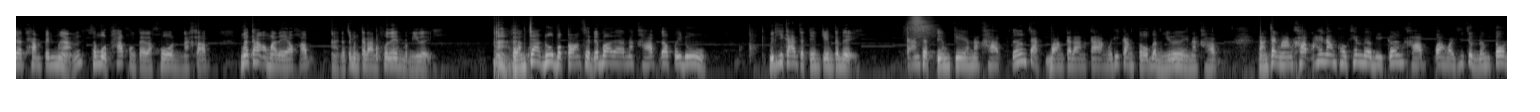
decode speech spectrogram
จะทำเป็นเหมือนสมุดภาพของแต่ละคนนะครับ เมื่อกางออกมาแล้วครับอ่าก็จะเป็นกระดานผู้เล่นแบบนี้เลยอ่าหลังจากดูอุปกรณ์เสร็จเรียบร้อยแล้วนะครับ เราไปดูวิธีการจัดเตรียมเกมกันเลย การจัดเตรียมเกมนะครับเริ่มจากวางกระดานกลางไว้ที่กลางโต๊ะแบบนี้เลยนะครับ หลังจากนั้นครับให้นำโทเค็นเรือบีเกิลครับวางไว้ที่จุดเริ่มต้น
